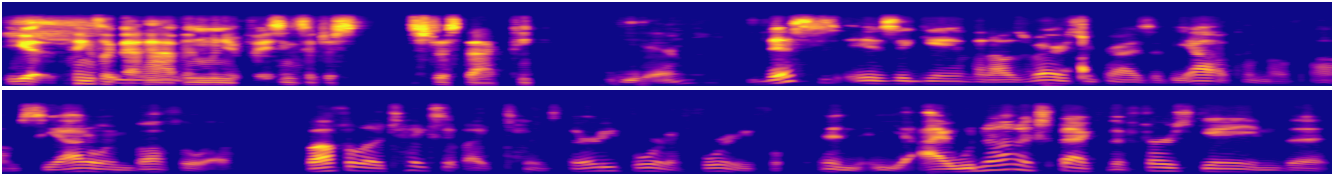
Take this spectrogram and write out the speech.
you get things like that happen when you're facing such a such a stacked team. Yeah, this is a game that I was very surprised at the outcome of. Um, Seattle and Buffalo. Buffalo takes it by 10, 34 to 44. And I would not expect the first game that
